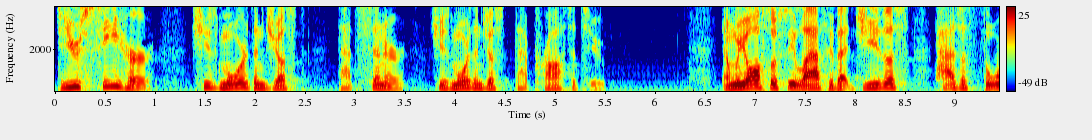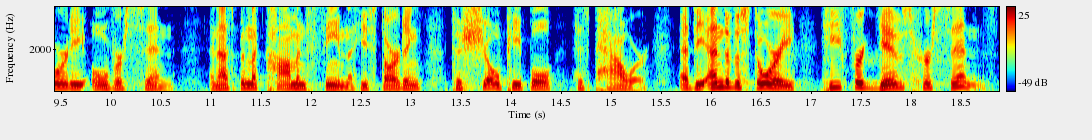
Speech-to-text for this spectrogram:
Do you see her? She's more than just that sinner, she's more than just that prostitute. And we also see, lastly, that Jesus has authority over sin. And that's been the common theme that he's starting to show people his power. At the end of the story, he forgives her sins.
